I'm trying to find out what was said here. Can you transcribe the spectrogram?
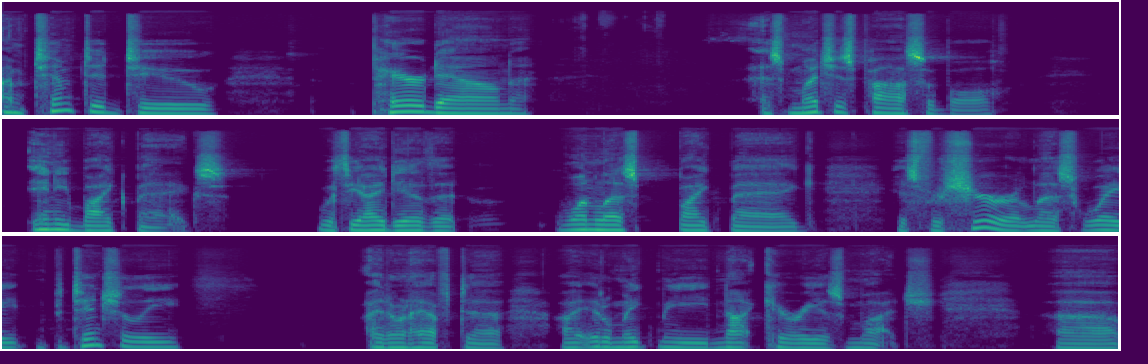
I'm tempted to pare down as much as possible any bike bags with the idea that one less bike bag is for sure less weight and potentially I don't have to, uh, it'll make me not carry as much. Uh,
